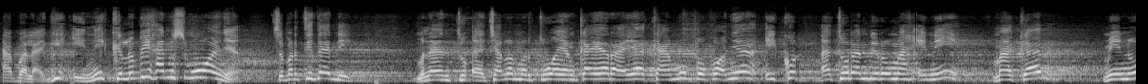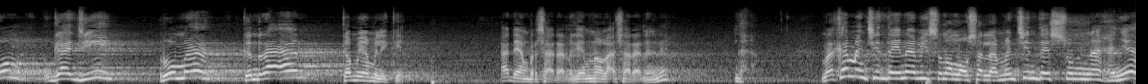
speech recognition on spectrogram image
Apalagi ini kelebihan semuanya. Seperti tadi. Menantu eh, calon mertua yang kaya raya kamu pokoknya ikut aturan di rumah ini makan minum gaji rumah kendaraan kamu yang miliki. Ada yang bersyarat lagi menolak syarat ini? Enggak maka mencintai Nabi sallallahu alaihi wasallam mencintai sunnahnya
